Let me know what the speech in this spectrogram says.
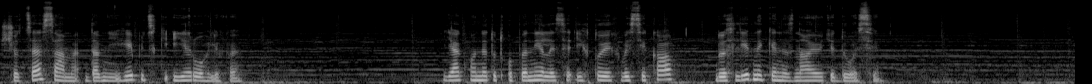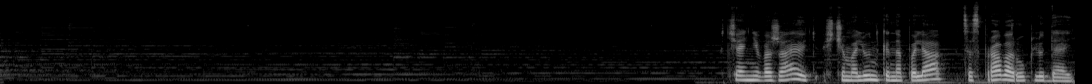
що це саме давньоєгипетські ієрогліфи. Як вони тут опинилися і хто їх висікав, дослідники не знають і досі. Вчені вважають, що малюнки на полях це справа рук людей.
